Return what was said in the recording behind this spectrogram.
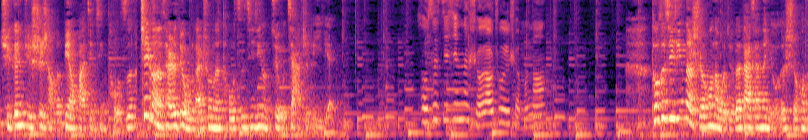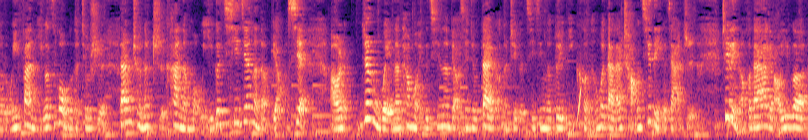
去根据市场的变化进行投资。这个呢才是对我们来说呢投资基金最有价值的一点。投资基金的时候要注意什么呢？投资基金的时候呢，我觉得大家呢有的时候呢容易犯的一个错误呢，就是单纯的只看呢某一个期间的的表现，而认为呢它某一个期间的表现就代表呢这个基金呢对你可能会带来长期的一个价值。这里呢和大家聊一个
